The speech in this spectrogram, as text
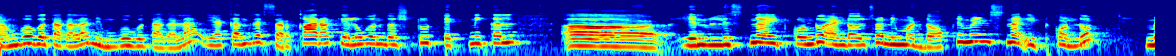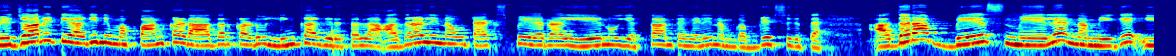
ನಮಗೂ ಗೊತ್ತಾಗಲ್ಲ, ನಿಮಗೂ ಗೊತ್ತಾಗಲ್ಲ. ಯಾಕಂದರೆ ಸರ್ಕಾರ ಕೆಲವೊಂದಷ್ಟು ಟೆಕ್ನಿಕಲ್ ಏನು ಲಿಸ್ಟ್ನ ಇಟ್ಕೊಂಡು ಆ್ಯಂಡ್ ಆಲ್ಸೋ ನಿಮ್ಮ ಡಾಕ್ಯುಮೆಂಟ್ಸ್ನ ಇಟ್ಕೊಂಡು ಮೆಜಾರಿಟಿ ಆಗಿ ನಿಮ್ಮ PAN card, Aadhaar card link ಆಗಿರುತ್ತಲ್ಲ, ಅದರಲ್ಲಿ ನಾವು ಟ್ಯಾಕ್ಸ್ ಪೇಯರ ಏನು ಎತ್ತ ಅಂತ ಹೇಳಿ ನಮ್ಗೆ ಅಪ್ಡೇಟ್ ಸಿಗುತ್ತೆ. ಅದರ ಬೇಸ್ ಮೇಲೆ ನಮಗೆ ಈ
